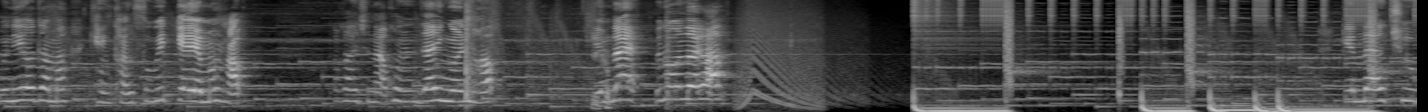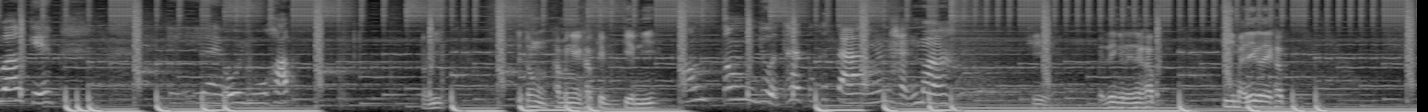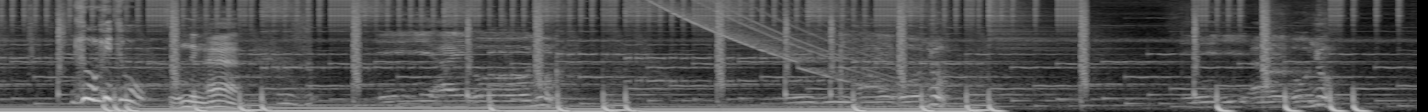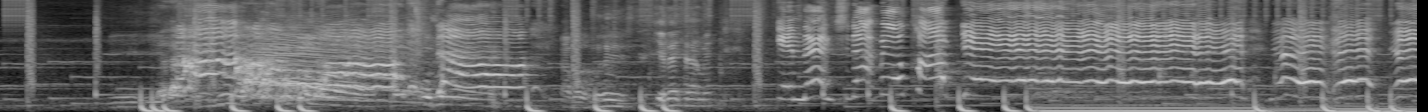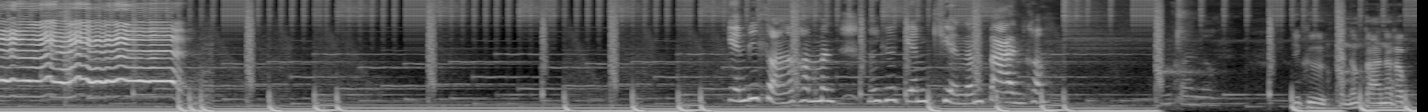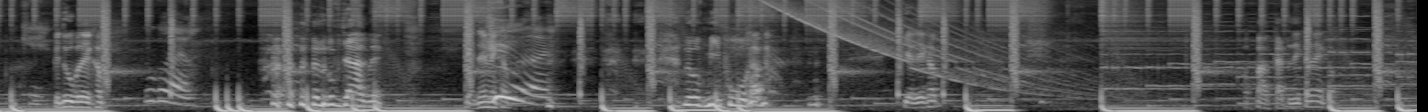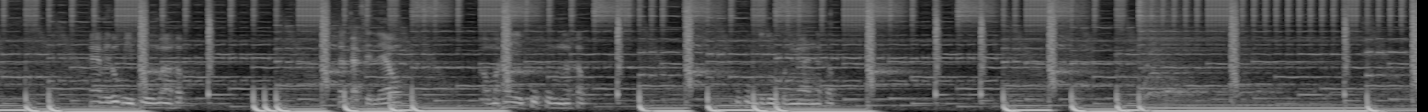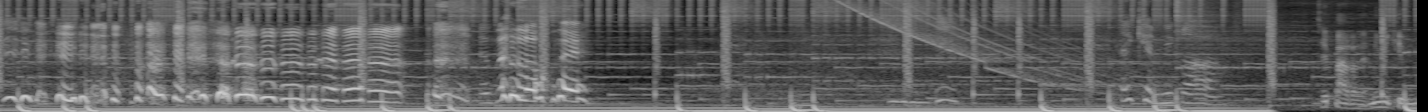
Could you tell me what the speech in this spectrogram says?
วันนี้เราจะมาแข่งขันสวิตเกมนะครับ ถ้าใครชนะคนนั้นได้เงินครับ เกมแรกไปดูกันเลยครับ เกมแรกชื่อว่าเกม A I O U ครับตอนนี้จะต้องทำยังไงครับเกมเกมนี้ต้องต้องหยุดถ้าตุ๊กตามันหันมาโอเคไปเล่นกันเลยนะครับ ที่หมายเลขอะไรครับ ถูกไม่ถูก ศูนย์หนึ่งห้า ครับมันมันคือเกมเขียนน้ำตาลครับน้ำตาลเหรอนี่คือแผ่นน้ำตาลนะครับ โอเคเป็นรูปอะไรครับ ลูกอะไรอะรูปยากเลยเขียนได้ไหมครับ ชื่ออะไรรูปมีภูครับเขียนเลยครับเอาปากกัดเลยก็ได้ครับแม่เป็นรูปมีภูมาครับ ถ้ากัดเสร็จแล้ว เอามาให้ผู้คุมนะครับ ผู้คุมจะดูผลงานนะครับ เป็นโลกเลยไอ้เข็มนี่ก็ใช้ปากกันแหละไม่มีเข็ม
